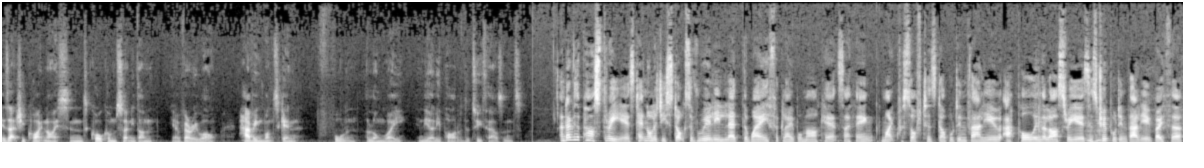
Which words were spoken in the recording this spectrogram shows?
is actually quite nice. And Qualcomm's certainly done you know, very well, having once again fallen a long way in the early part of the 2000s. And over the past three years, technology stocks have really led the way for global markets. I think Microsoft has doubled in value, Apple in the last three years mm-hmm. has tripled in value. Both are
